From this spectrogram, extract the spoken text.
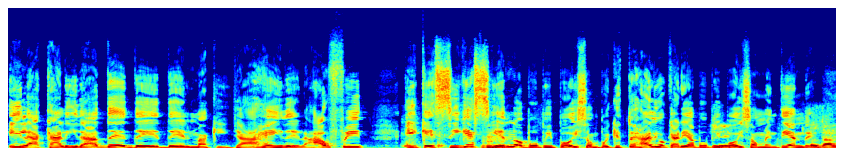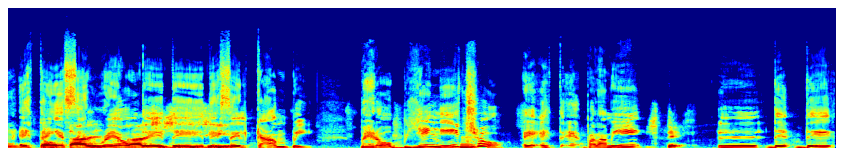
y la calidad de, de- del maquillaje y del outfit, y que sigue siendo Puppy Poison, porque esto es algo que haría Puppy Mm. Sí. Poison, ¿me entiendes? Total, Está en ese realm de, Sí, ser campi. Pero bien hecho. Eh, este, eh, para mí, de, de-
